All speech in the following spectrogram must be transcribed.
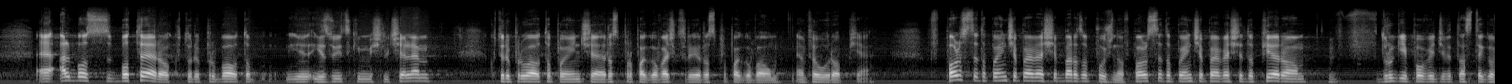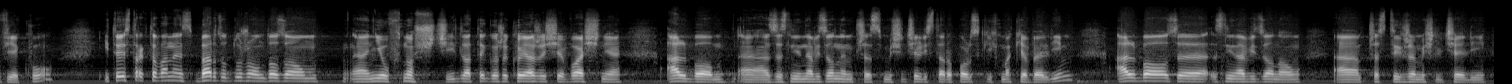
albo z Botero, który próbował to jezuickim myślicielem, który próbował to pojęcie rozpropagować, który je rozpropagował w Europie. W Polsce to pojęcie pojawia się bardzo późno. W Polsce to pojęcie pojawia się dopiero w drugiej połowie XIX wieku i to jest traktowane z bardzo dużą dozą e, nieufności, dlatego że kojarzy się właśnie albo e, ze znienawidzonym przez myślicieli staropolskich Machiavellim, albo ze znienawidzoną e, przez tychże myślicieli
